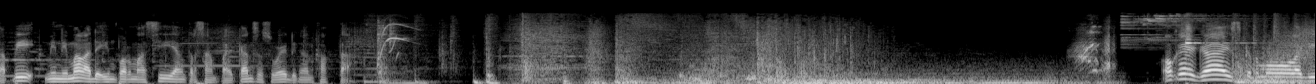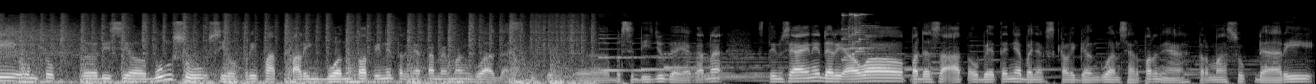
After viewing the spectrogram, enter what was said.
Tapi minimal ada informasi yang tersampaikan sesuai dengan fakta. Oke okay guys, ketemu lagi untuk uh, di seal bungsu, seal privat paling bontot ini ternyata memang gua agak sedikit uh, bersedih juga ya karena Steam saya ini dari awal pada saat OBT-nya banyak sekali gangguan servernya, termasuk dari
